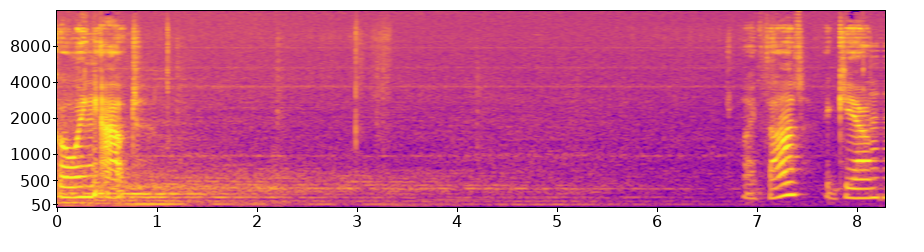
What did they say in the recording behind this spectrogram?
going out. Like that. Again,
